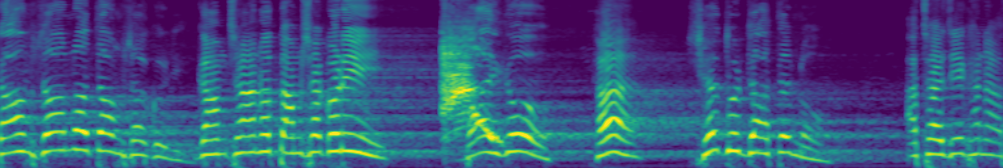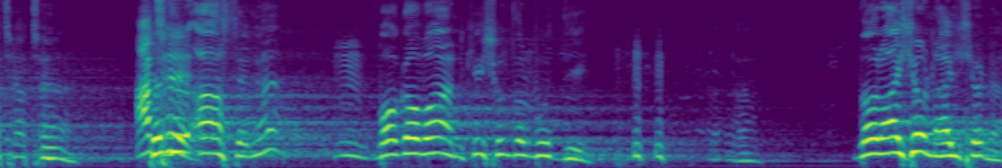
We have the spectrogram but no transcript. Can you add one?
গামছা তামসা করি। গামছা আনো তামসা করি। ভাই গো হ্যাঁ। সে দাঁতে ন আচ্ছা যেখানে আছে আচ্ছা। হ্যাঁ। আছে। আছে না। ভগবান কি সুন্দর বুদ্ধি। ধর আইসো না আইসো না।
